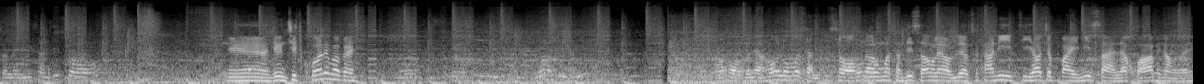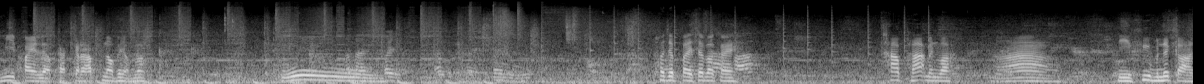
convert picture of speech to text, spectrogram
สันแรกมีสันที่สองเนี่ยยืนชิดขวาได้บอกไกลเอาหอมไปแล้วเขาลงมาสันที่สองลเนาะงมาชั้นที่สองแล้วเลือกสถานีที่เขาจะไปมีซ้ายและขวาพี่น้องเลยมีไปแล้วกักกรับเนาะพี่น้องเนาะ โอ้ไปไปไปหนูเขาจะไปใช่ปะไกลท่าพระเป็นวะอ่านี่คือบรรยากาศ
